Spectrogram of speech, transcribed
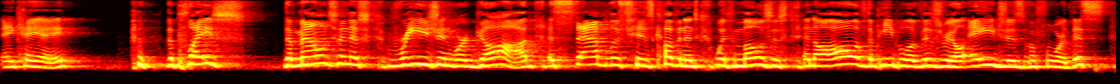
aka the place the mountainous region where God established his covenant with Moses and all of the people of Israel ages before this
